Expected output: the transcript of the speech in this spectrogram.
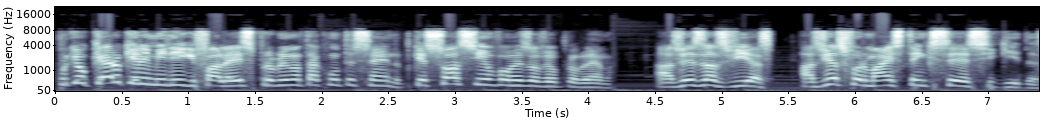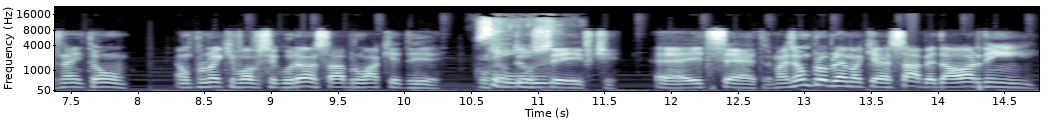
Porque eu quero que ele me ligue e fale: esse problema tá acontecendo. Porque só assim eu vou resolver o problema. Às vezes as vias, as vias formais têm que ser seguidas, né? Então, é um problema que envolve segurança, abre um AQD, consulte o safety é, etc. Mas é um problema que é, sabe, é da ordem.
